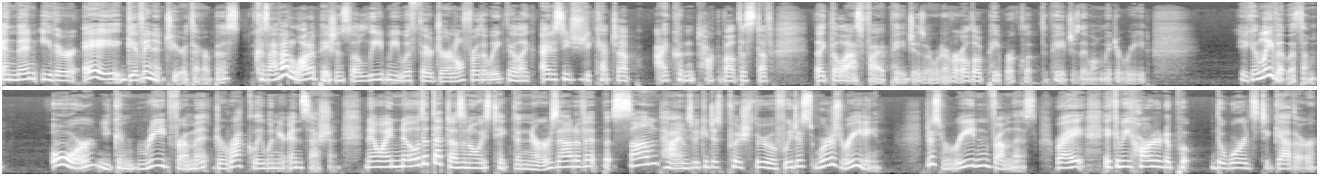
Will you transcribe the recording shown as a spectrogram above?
and then either A, giving it to your therapist, because I've had a lot of patients that leave me with their journal for the week. They're like, I just need you to catch up. I couldn't talk about this stuff like the last five pages or whatever, although paperclip the pages they want me to read. You can leave it with them. Or you can read from it directly when you're in session. Now, I know that that doesn't always take the nerves out of it, but sometimes we can just push through if we just, we're just reading, just reading from this, right? It can be harder to put the words together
